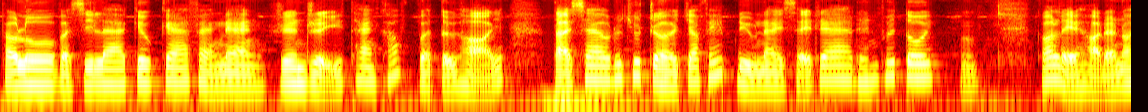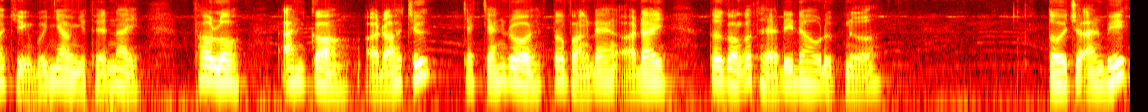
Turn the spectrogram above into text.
Phaolô và Sila kêu ca phàn nàn, rên rỉ, than khóc và tự hỏi tại sao Đức Chúa Trời cho phép điều này xảy ra đến với tôi? Ừ. Có lẽ họ đã nói chuyện với nhau như thế này. Phaolô, anh còn ở đó chứ? Chắc chắn rồi, tôi vẫn đang ở đây, tôi còn có thể đi đâu được nữa. Tôi cho anh biết,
